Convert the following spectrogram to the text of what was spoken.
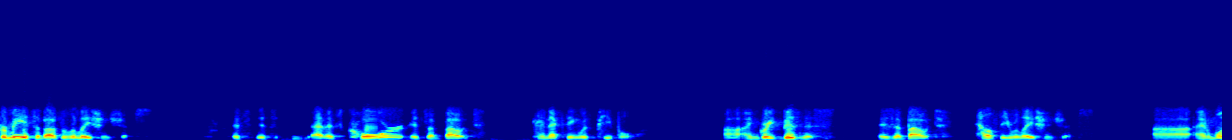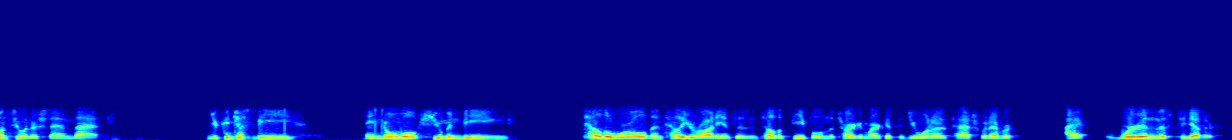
for me, it's about the relationships. It's, it's at its core, it's about connecting with people. Uh, and great business is about healthy relationships. Uh, and once you understand that, you can just be a normal human being, tell the world and tell your audiences and tell the people in the target markets that you want to attach, whatever. I we're in this together,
